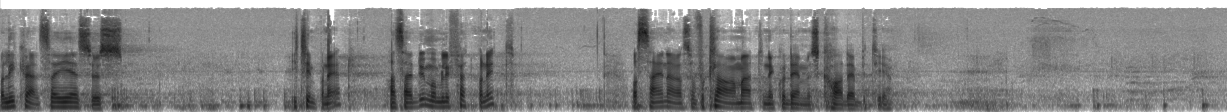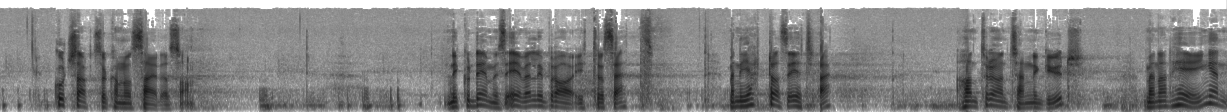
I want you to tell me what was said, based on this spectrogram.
og likevel så er Jesus ikke imponert. Han sier du må bli født på nytt. Og Senere så forklarer han mer til Nikodemus hva det betyr. Kort sagt så kan hun si det sånn. Nikodemus er veldig bra ytre sett, men i hjertet hans er ikke det. Han tror han kjenner Gud, men han har ingen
